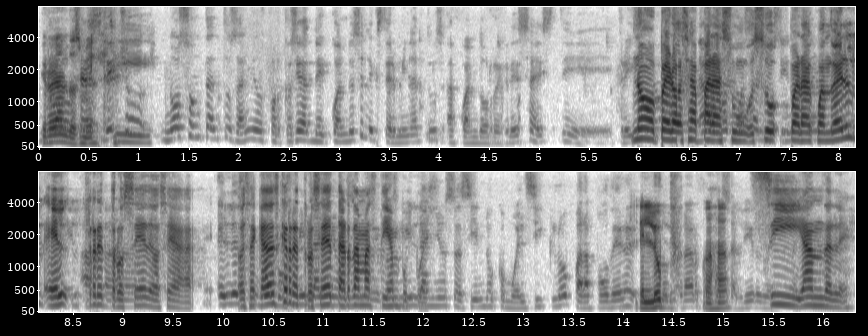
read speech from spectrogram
Creo eran 2000. de hecho, no son tantos años, porque, o sea, de cuando es el Exterminatus a cuando regresa este. no, pero, o sea, para su, su para cuando él, él retrocede, o sea, o sea, cada vez que retrocede tarda más tiempo. Mil pues. años haciendo como el ciclo para poder. El loop. Salir sí, ándale.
